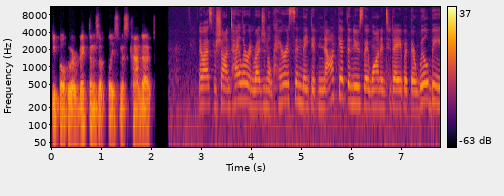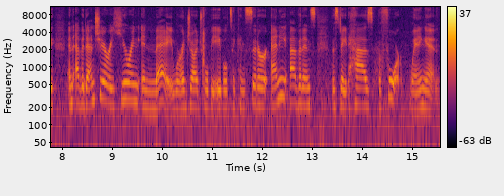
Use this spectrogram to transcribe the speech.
people who are victims of police misconduct. Now, as for Sean Tyler and Reginald Harrison, they did not get the news they wanted today, but there will be an evidentiary hearing in May where a judge will be able to consider any evidence the state has before weighing in.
